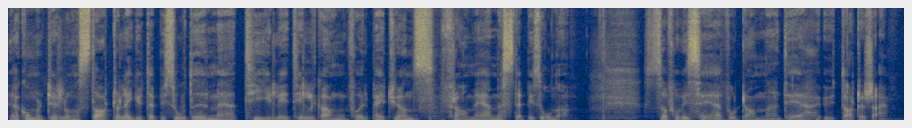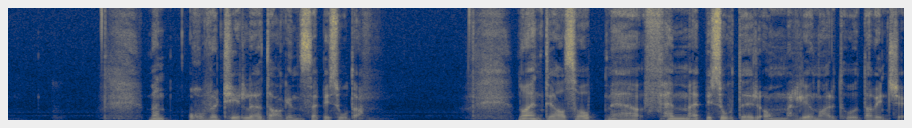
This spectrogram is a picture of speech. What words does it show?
Jeg kommer til å starte å legge ut episoder med tidlig tilgang for patrions fra og med neste episode. Så får vi se hvordan det utarter seg. Men over til dagens episode. Nå endte jeg altså opp med fem episoder om Leonardo da Vinci.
